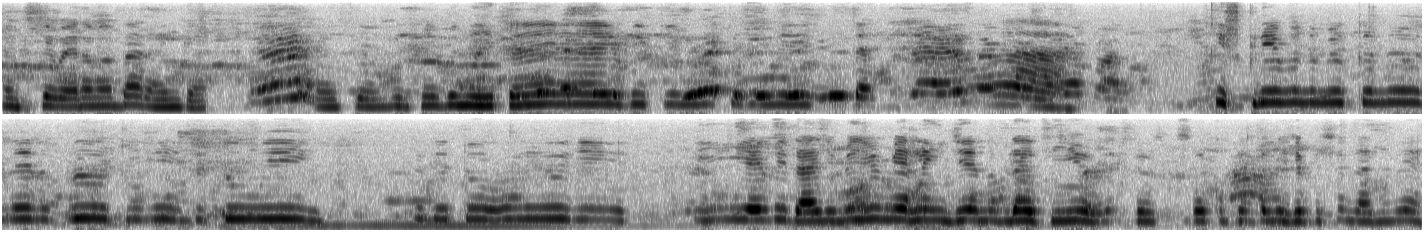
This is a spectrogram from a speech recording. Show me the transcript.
Antes eu era uma baranga. Essa eu fiquei bonita. É, eu fiquei muito bonita. Ah, inscreva no meu canal, né? No blog? Do Twin. Do. Hollywood. E é verdade, vejo minha lindinha no Brasil. Eu sou completamente apaixonada, né?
